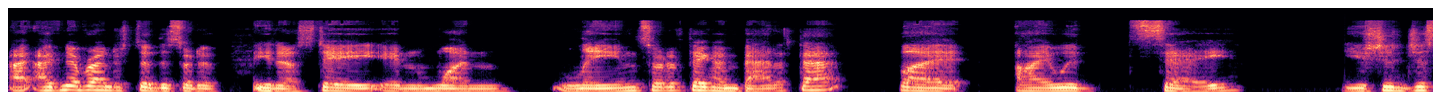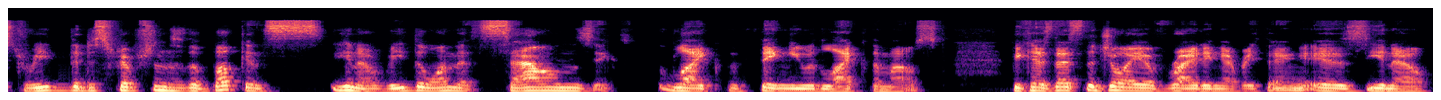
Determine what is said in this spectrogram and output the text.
I, I've never understood the sort of, you know, stay in one lane sort of thing. I'm bad at that. But I would say you should just read the descriptions of the book and you know read the one that sounds like the thing you would like the most. Because that's the joy of writing everything is you know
